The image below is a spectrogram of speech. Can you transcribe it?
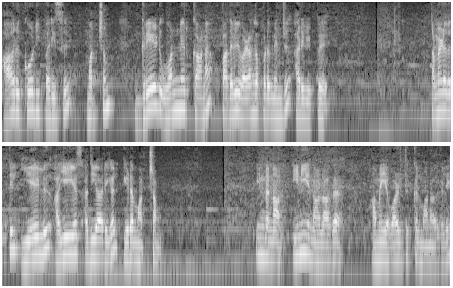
ஆறு கோடி பரிசு மற்றும் கிரேட் ஒன்னிற்கான பதவி வழங்கப்படும் என்று அறிவிப்பு. தமிழகத்தில் ஏழு ஐஏஎஸ் அதிகாரிகள் இடமாற்றம். இந்த நாள் இனிய நாளாக அமைய வாழ்த்துக்கள் மாணவர்களே.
